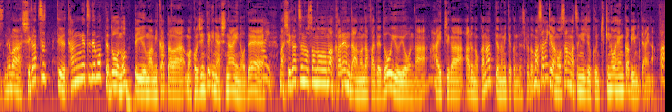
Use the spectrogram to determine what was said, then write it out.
ですね、まあ、4月っていう単月でもってどうのっていうまあ見方は、まあ、個人的にはしないので、はい、まあ、4月のそのまあカレンダーの中でどういうような配置があるのかなっていうのを見ていくんですけど、まあ、さっきあの3月29日、昨日変化日みたいな。あ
